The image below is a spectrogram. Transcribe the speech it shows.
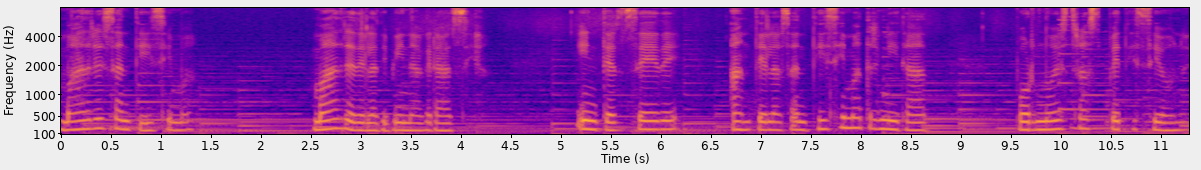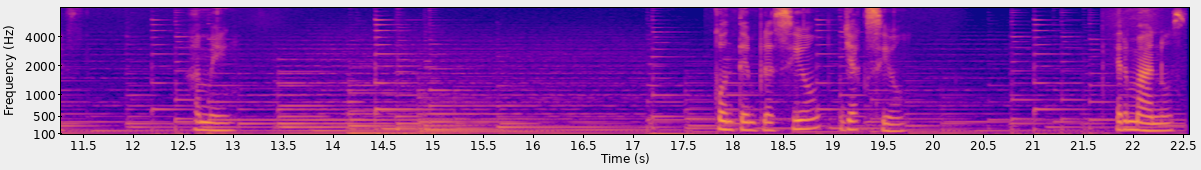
Madre Santísima, Madre de la Divina Gracia, intercede ante la Santísima Trinidad por nuestras peticiones. Amén. contemplación y acción. Hermanos,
